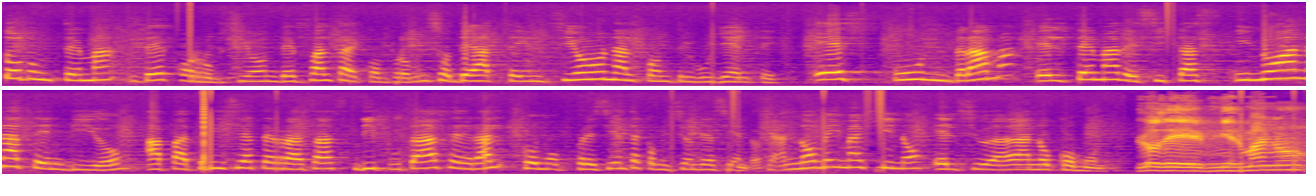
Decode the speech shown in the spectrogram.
todo un tema de corrupción, de falta de compromiso, de atención al contribuyente. Es un drama el tema de citas y no han atendido a Patricia Terrazas, diputada federal, como presidenta de Comisión de Hacienda. O sea, no me imagino el ciudadano común. Lo de mi hermano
